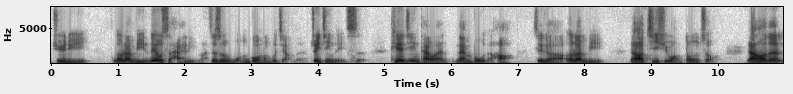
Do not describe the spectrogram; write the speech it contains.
距离俄兰比六十海里嘛，这是我们国防部讲的最近的一次，贴近台湾南部的哈这个俄兰比，然后继续往东走，然后呢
